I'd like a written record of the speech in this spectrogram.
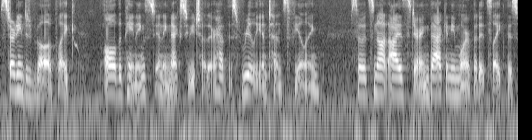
starting to develop. Like all the paintings standing next to each other have this really intense feeling. So it's not eyes staring back anymore, but it's like this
